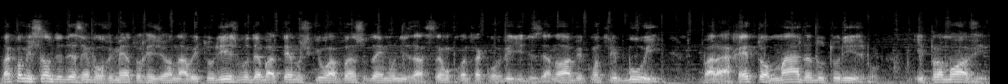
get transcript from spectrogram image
Na Comissão de Desenvolvimento Regional e Turismo, debatemos que o avanço da imunização contra a Covid-19 contribui para a retomada do turismo e promove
